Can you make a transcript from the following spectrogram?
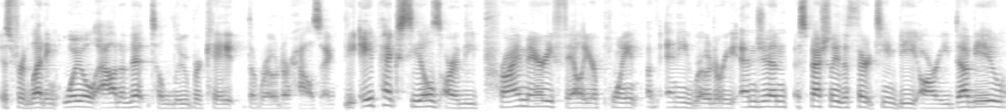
is for letting oil out of it to lubricate the rotor housing. The apex seals are the primary failure point of any rotary engine, especially the 13B REW.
